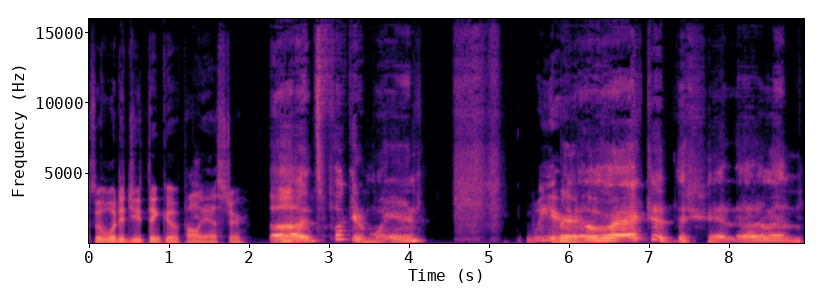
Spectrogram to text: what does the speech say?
So, what did you think of polyester? Uh, it's fucking weird. They Weird. overacted the shit out of and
